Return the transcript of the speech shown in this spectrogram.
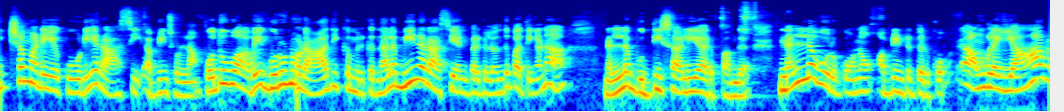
உச்சமடையக்கூடிய ராசி அப்படின்னு சொல்லலாம். பொதுவாகவே குருனோட ஆதிக்கம் இருக்கிறதுனால மீன ராசி அன்பர்கள் வந்து பார்த்திங்கன்னா நல்ல புத்திசாலியாக இருப்பாங்க. நல்ல ஒரு குணம் அப்படின்றது இருக்கும். அவங்கள யார்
